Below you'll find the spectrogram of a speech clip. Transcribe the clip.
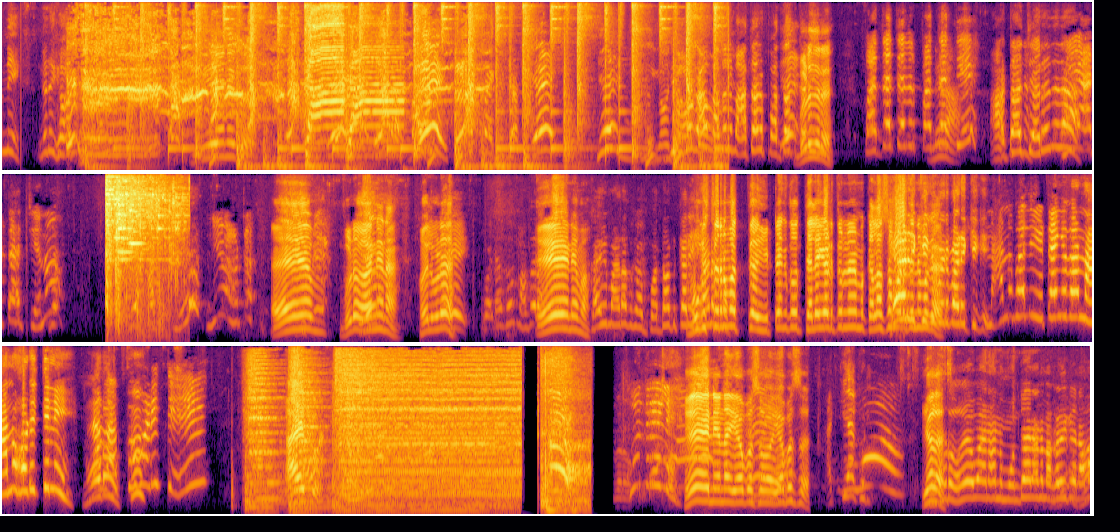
ನೀ ನಿನಗೆ ಏನಿದು ಬಿಡಿದ್ರೆ ಪದ್ಧತಿ ಅದ್ರ ಪದ್ಧತಿ? ಆಟ ಆಚಾರ ನೀ ಆಟ ಹಚ್ಚೇನು ನೀ ಆಟ ಏ ಬಿಡು ನೀನ. ಹೋಗ್ಲಿ ಬಿಡು. ಏ ನಿಮ್ಮ ಕೈ ಮಾಡೋದ್ ಪದ್ಧತಿ ಕರಿ. ಮುಗಿಸ್ತಾರ ಮತ್ತೆ? ಇಟ್ಟಂಗ ತಲೆಗೆ ಇಡ್ತೀನಿ ನಿಮ್ ಕೆಲಸ ಮಾಡ್ತೀನಿ ನಿಮಗೆ? ಬಿಡ್ಬೇಡ ಈಕಿಗೆ. ನಾನು ಬಲ್ಲಿ ಇಟ್ಟಂಗದ ನಾನು ಹೊಡಿತೀನಿ. ನೋಡು. ಹೊಡಿತಿ. ಆಯ್ತು. ಕುಂದ್ರಿ ಇಲ್ಲಿ. ಏ ನಿನ್ನ ಎಬಸು ಎಬಸ್. ಅಕ್ಕಿ ಯಾಕ್ ಹೇಳ. ನೋಡು, ಮುಂದೆ ನನ್ನ ಮಗಳಿಗೆ ನವ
